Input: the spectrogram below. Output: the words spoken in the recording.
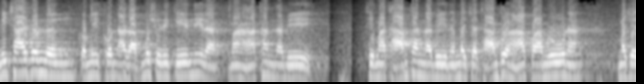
มีชายคนหนึ่งก็มีคนอาหรับมุชริกีนนี่แหละ มาหาท่านนาบี ที่มาถามท่านนาบีเนี่ยไม่ใช่ถามเพื่อหาความรู้นะไม่ใช่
